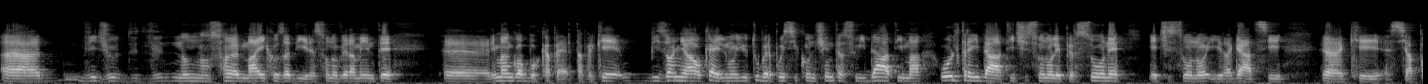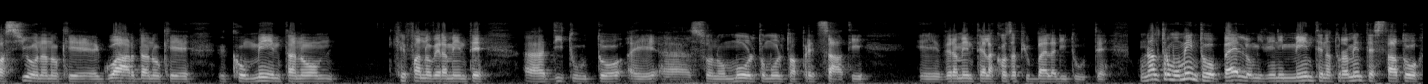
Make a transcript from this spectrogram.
Uh, vi giu- non, non, so mai cosa dire, sono veramente eh, rimango a bocca aperta perché bisogna, ok, uno youtuber poi si concentra sui dati, ma oltre ai dati ci sono le persone e ci sono i ragazzi eh, che si appassionano, che guardano, che commentano, che fanno veramente eh, di tutto e eh, sono molto molto apprezzati è veramente la cosa più bella di tutte. Un altro momento bello mi viene in mente naturalmente è stato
